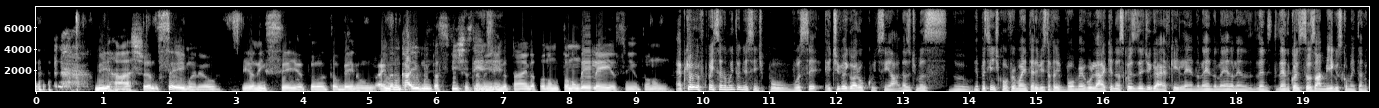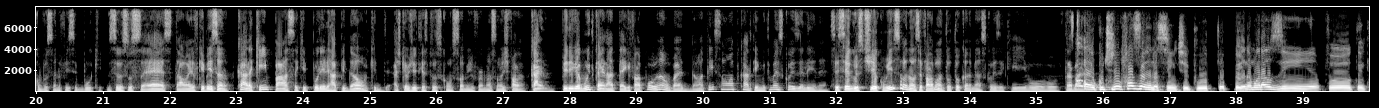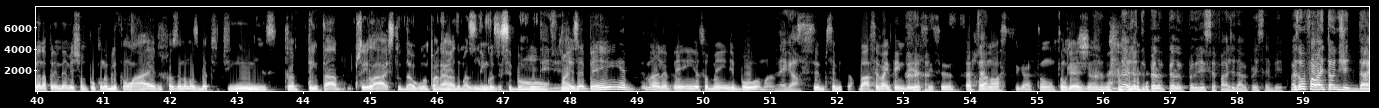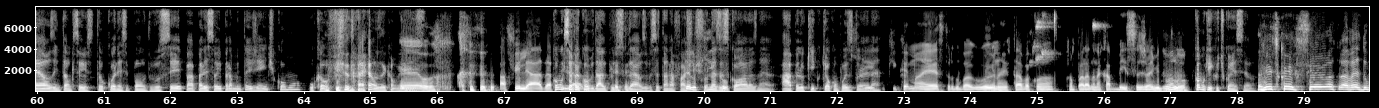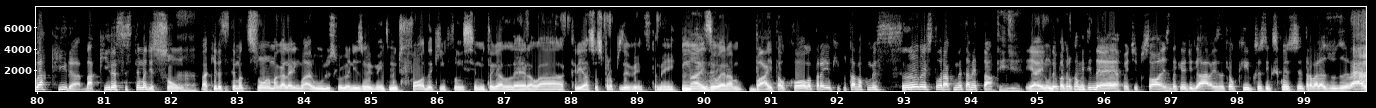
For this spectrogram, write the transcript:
Me racha, eu não sei, mano. Eu, eu nem sei. Eu tô, tô bem num. Ainda não caiu muitas fichas Entendi. também, né? Ainda, tá, ainda tô, num, tô num delay, assim. Eu tô num. É porque eu, eu fico pensando muito nisso, assim, tipo, você. Eu tive agora o. Assim, ó, nas últimas. no- depois que a gente confirmou a entrevista, eu falei, vou mergulhar aqui nas coisas do Edgar. Eu fiquei lendo, lendo, lendo, lendo, lendo, lendo coisas dos seus amigos comentando com você no Facebook, do seu sucesso e tal. Aí eu fiquei pensando, cara, quem passa aqui por ele rapidão, que acho que é o jeito que as pessoas consomem informação hoje, fala, cai, periga muito cair na tag e fala, pô, não, vai dar uma atenção lá pro cara, tem muito mais coisa ali, né? Você se angustia com isso ou não? Você fala, mano, tô tocando minhas coisas aqui vou, vou trabalhar. É, eu continuo fazendo, assim, tipo, tô bem na moralzinha, tô tentando aprender a mexer um pouco no Ableton Live, fazendo umas batidinhas, pra tentar, sei lá, estudar alguma parada, umas línguas ia ser bom. Entendi. Mas é bem, é- mano, é bem, eu sou bem de boa, mano. Legal. Você você me trombar, você vai entender, assim, você vai falar, nossa, cara, tão, tão viajando, né? Não, já- pelo, pelo, pelo jeito que você fala, já dá pra perceber. Mas vamos falar então de, da Elsa, então, que você tocou nesse ponto. Você pa- apareceu aí pra muita gente como o, o filho da Elsa, como é, É, isso? o... afilhada, Como que você foi afilhada. convidado pro disco da Elsa? Você tá na faixa Pelo Chu nas. Escolas, né? Ah, pelo Kiko, que é o compositor, né? Kiko é maestro do bagulho, né? Tava com a, com a parada na cabeça já e me deu um alô. Como o Kiko te conheceu? A gente se conheceu através do Bakira. Bakira Sistema de Som. Uhum. Bakira Sistema de Som é uma galera em Guarulhos que organiza um evento muito foda, que influencia muita galera lá a criar seus próprios eventos também. Mas eu era baita alcoólatra e o Kiko tava começando a estourar com metametá. Entendi. E aí não deu pra trocar muita ideia. Foi tipo, só, esse daqui é o Edgar, esse daqui é o Kiko, vocês têm que se conhecer, trabalhar juntos. Ah,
